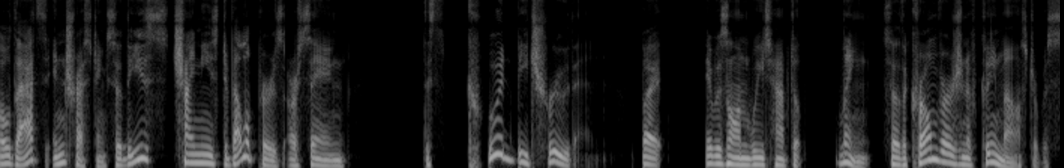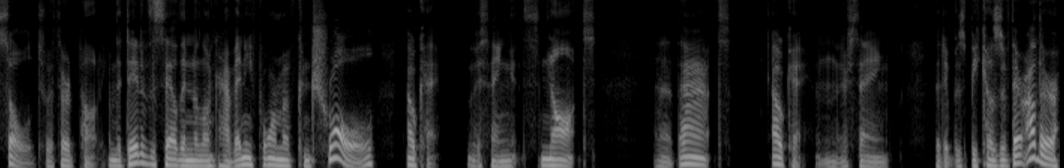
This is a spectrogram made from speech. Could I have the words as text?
Oh, that's interesting. So these Chinese developers are saying this could be true then, but it was on WeTab.link. So the Chrome version of CleanMaster was sold to a third party. From the date of the sale, they no longer have any form of control. Okay, they're saying it's not uh, that. Okay, and they're saying that it was because of their other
